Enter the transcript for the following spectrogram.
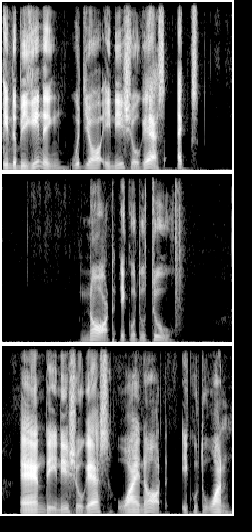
In the beginning with your initial guess x naught equal to 2 and the initial guess y naught equal to 1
